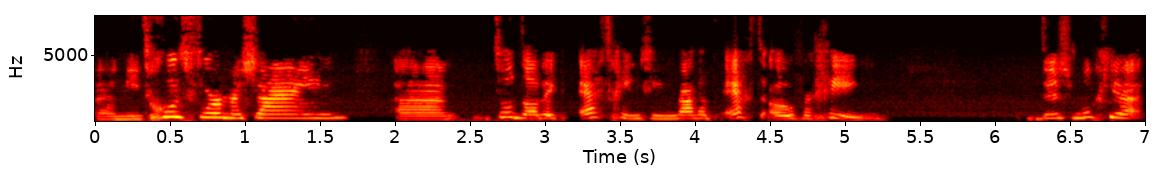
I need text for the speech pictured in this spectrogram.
uh, niet goed voor me zijn? Uh, totdat ik echt ging zien waar het echt over ging. Dus mocht je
